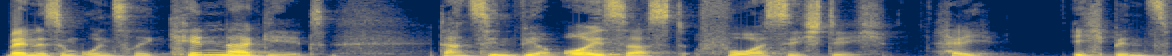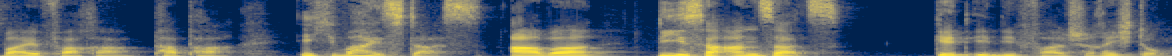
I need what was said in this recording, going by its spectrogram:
Wenn es um unsere Kinder geht, dann sind wir äußerst vorsichtig. Hey, ich bin zweifacher Papa, ich weiß das. Aber dieser Ansatz geht in die falsche Richtung.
